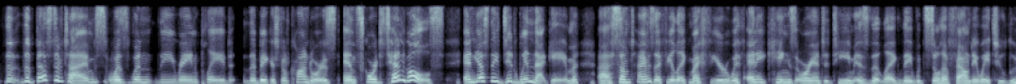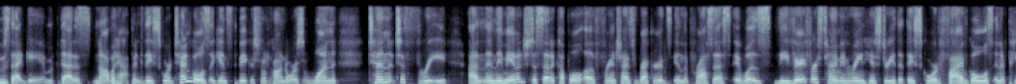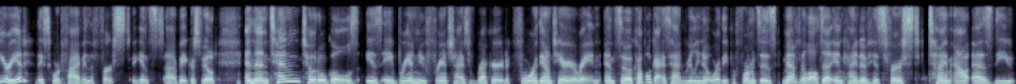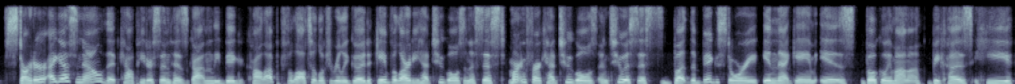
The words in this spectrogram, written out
the the best of times was when the Reign played the Bakersfield Condors and scored 10 goals. And yes, they did win that game. Uh, sometimes I feel like my fear with any Kings oriented team is that like they would still have found a way to lose that game. That is not what happened. They scored 10 goals against the Bakersfield Condors, won 10 to 3. Um, and they managed to set a couple of franchise records in the process. It was the very first time in Reign history that they scored five goals in a period. They scored five in the first against uh, Bakersfield. And then 10 total goals is a brand new franchise record for the Ontario Reign. And so a couple guys had really noteworthy performances. Matt Villalta in kind of his first time out as the starter, I guess, now that Cal Petersen has gotten the big call up. Villalta looked really good. Gabe Vilardi had two goals and assist. Martin Frk had two goals and two assists. But the big story in that game is Boko Imama because he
